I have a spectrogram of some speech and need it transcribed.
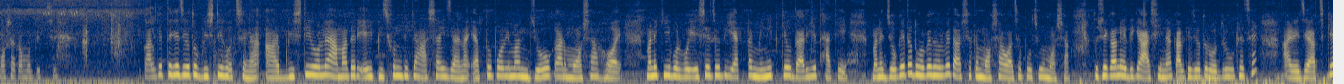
মশা কামড় দিচ্ছে। কালকের থেকে যেহেতু বৃষ্টি হচ্ছে না, আর বৃষ্টি হলে আমাদের এই পিছন দিকে আসাই যায় না, এত পরিমাণ যোগ আর মশা হয়। মানে কি বলব, এসে যদি একটা মিনিট কেউ দাঁড়িয়ে থাকে মানে যোগে তো ধরবে ধরবে, তার সাথে মশাও আছে, প্রচুর মশা। তো সে কারণে এদিকে আসি না, কালকে যেহেতু রৌদ্র উঠেছে, আর এই যে আজকে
